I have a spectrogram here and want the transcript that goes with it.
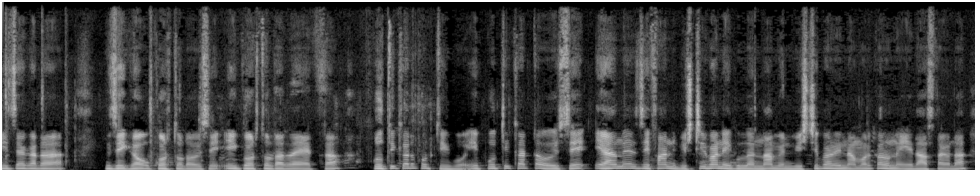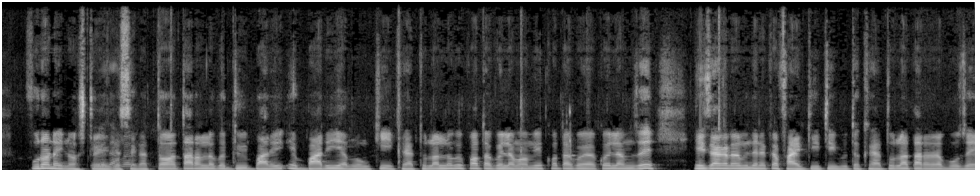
এই জায়গাটা যে গর্তটা হয়েছে এই গর্তটার একটা প্রতিকার করতে হইব। এই প্রতিকারটা হয়েছে এয়ানের যে পানি, বৃষ্টির পানি এগুলো নামেন বৃষ্টির পানি নামার কারণে এই রাস্তাটা পুরাটাই নষ্ট হয়ে গেছে তো তার লগে দুই বাড়ি বাড়ি এবং কি খেয়াতুলার লগে কথা কইলাম আমি কথা কইয়া কইলাম যে এই জায়গাটার মধ্যে একটা ফাইভ দিতে হইব তো খেয়াতুলা তারা বোঝাই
